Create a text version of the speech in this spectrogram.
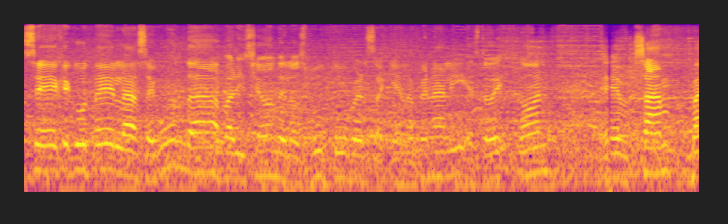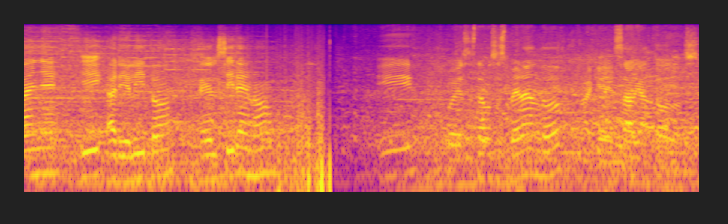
se ejecute la segunda aparición de los booktubers aquí en la Fenali. Estoy con eh, Sam, Bañe y Arielito, el sireno. Y pues estamos esperando a que salgan todos.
